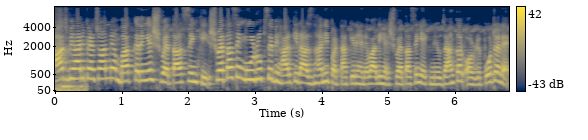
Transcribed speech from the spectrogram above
आज बिहारी पहचान में हम बात करेंगे श्वेता सिंह की। श्वेता सिंह मूल रूप से बिहार की राजधानी पटना की रहने वाली है। श्वेता सिंह एक न्यूज़ एंकर और रिपोर्टर है।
